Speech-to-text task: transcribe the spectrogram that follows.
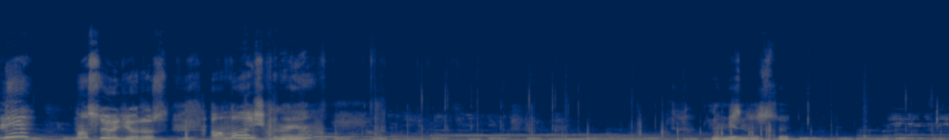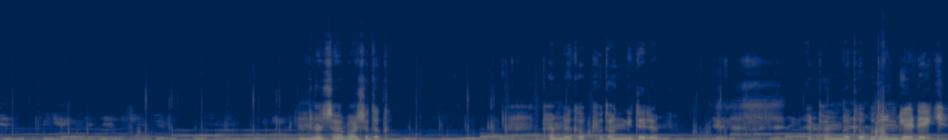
Ne? Nasıl ölüyoruz? Allah aşkına ya. Lan biz nasıl? Arkadaşlar başladık. Pembe kapıdan gidelim. Ve pembe kapıdan girdik.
